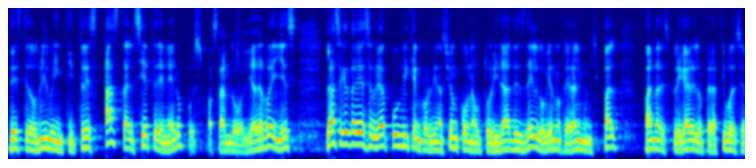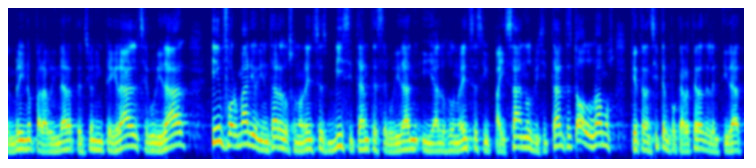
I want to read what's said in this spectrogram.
de este 2023 hasta el 7 de enero, pues pasando el Día de Reyes, la Secretaría de Seguridad Pública en coordinación con autoridades del gobierno federal y municipal van a desplegar el operativo de Sembrino para brindar atención integral, seguridad informar y orientar a los sonorenses visitantes, seguridad y a los sonorenses y paisanos, visitantes, todos vamos, que transiten por carreteras de la entidad.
